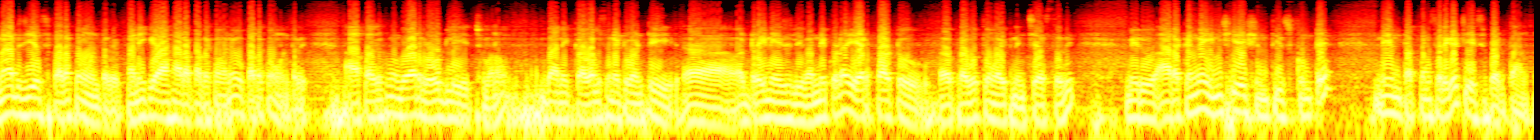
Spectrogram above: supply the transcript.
ఎనర్జీఎస్ పథకం ఉంటుంది. పనికి ఆహార పథకం అనే ఒక పథకం ఉంటుంది. ఆ పథకం ద్వారా రోడ్లు ఇవ్వచ్చు మనం. దానికి కావలసినటువంటి డ్రైనేజీలు ఇవన్నీ కూడా ఏర్పాటు ప్రభుత్వం వైపు నుంచి చేస్తుంది. మీరు ఆ రకంగా ఇనిషియేషన్ తీసుకుంటే నేను తప్పనిసరిగా చేసి పెడతాను.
